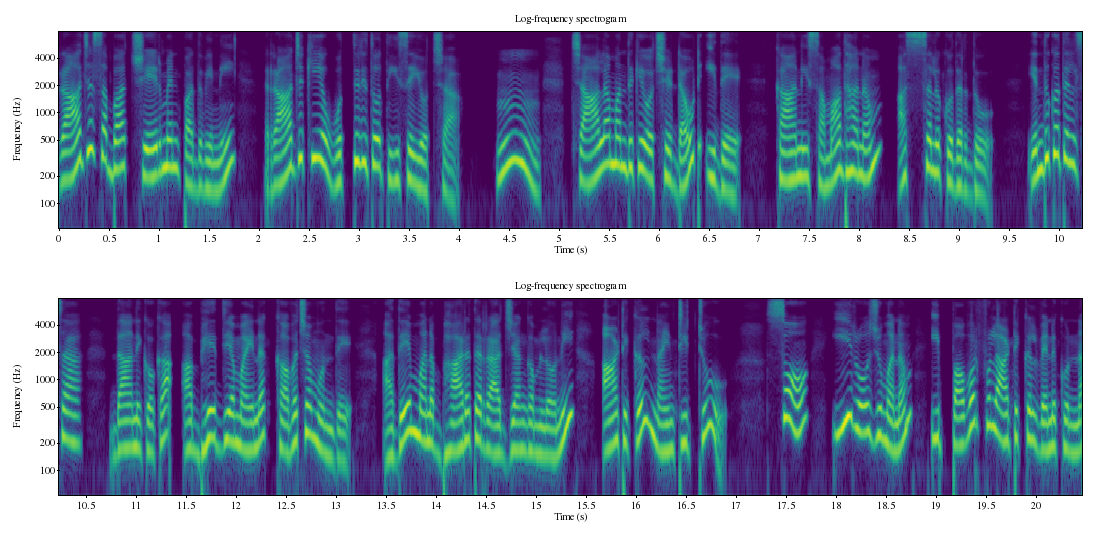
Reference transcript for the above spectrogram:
రాజ్యసభ చైర్మన్ పదవిని రాజకీయ ఒత్తిడితో తీసేయొచ్చా? చాలామందికి వచ్చే డౌట్ ఇదే కాని సమాధానం అస్సలు కుదరదు. ఎందుకో తెలుసా? దానికొక అభేద్యమైన కవచముంది అదే మన భారత రాజ్యాంగంలోని ఆర్టికల్ నైంటీ టూ. సో ఈ రోజు మనం ఈ పవర్ఫుల్ ఆర్టికల్ వెనుకున్న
